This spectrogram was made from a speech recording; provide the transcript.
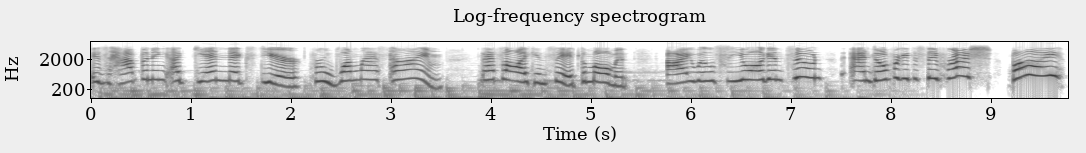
is happening again next year for one last time. That's all I can say at the moment. I will see you all again soon, and don't forget to stay fresh. Bye!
